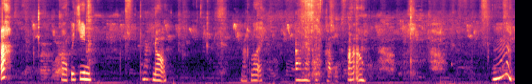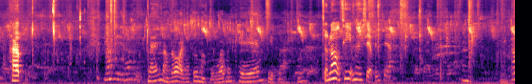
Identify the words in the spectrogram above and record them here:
ปะออกไปกินมาพี่น้องมักร้อยเอาแม่คุกเขาเอาเอาอืมครับ ไหนหมักร้อยมันคือหมักบัวมันแข็งสิบบาทมันจะลอกที่มันเสียเป็นเสียอืมเอา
